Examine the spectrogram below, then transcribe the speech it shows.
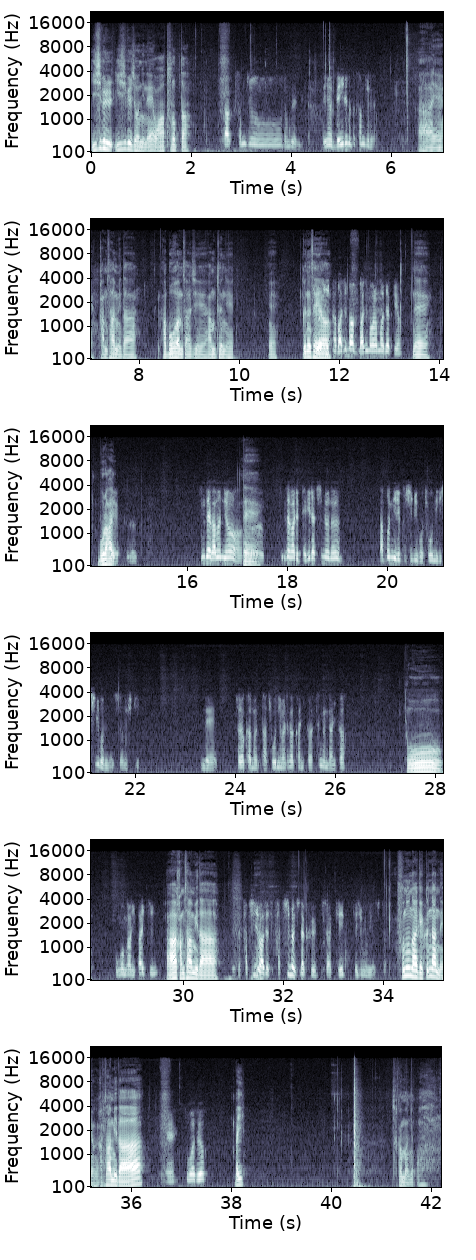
20일 20일 전이네. 와, 부럽다. 딱 3주 정도 됩니다. 내년 내일이면 딱 3주네요. 아, 예. 감사합니다. 아, 뭐가 감사하지? 예. 아무튼 예. 예. 끊으세요. 다 마지막 마지막 한마디 할게요. 네. 뭘 하, 네, 그 군대 가면요. 네. 그 군 생활이 100이라 치면은 나쁜 일이 90이고 좋은 일이 10이거든요, 진짜 솔직히. 근데 저역하면 다 좋은 일만 생각하니까 생각나니까 오. 공건강히 파이팅. 아, 감사합니다. 그래서 다치지 네. 마세요. 다치면 진짜 그 진짜 개 개죽음이에요, 진짜. 훈훈하게 끝났네요. 감사합니다. 네, 수고하세요. 잠깐만요. 아.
